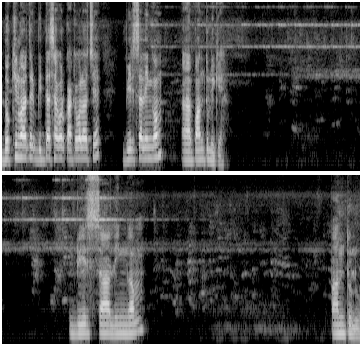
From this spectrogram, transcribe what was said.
দক্ষিণ ভারতের বিদ্যাসাগর কাকে বলা হচ্ছে? বীরসালিঙ্গম পান্তুলিকে। বীরসালিঙ্গম পান্তুলু।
